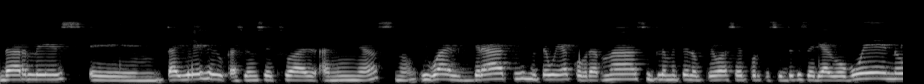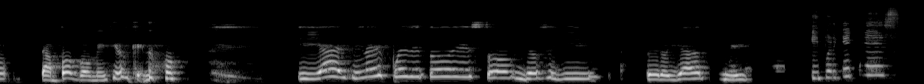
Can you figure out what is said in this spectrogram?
darles em, talleres de educación sexual a niñas, ¿no? Igual, gratis, no te voy a cobrar nada, simplemente lo quiero hacer porque siento que sería algo bueno. Tampoco, me dijeron que no. Y ya, al final, después de todo esto, yo seguí, pero ya... ¿Y por qué crees,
